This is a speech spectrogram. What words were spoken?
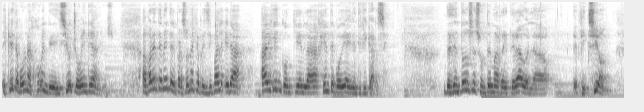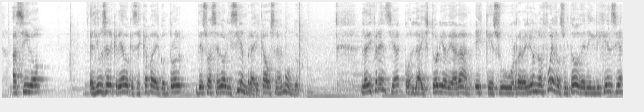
escrita por una joven de 18 o 20 años. Aparentemente el personaje principal era alguien con quien la gente podía identificarse. Desde entonces un tema reiterado en la eh, ficción ha sido el de un ser creado que se escapa del control de su hacedor y siembra el caos en el mundo. La diferencia con la historia de Adán es que su rebelión no fue el resultado de negligencia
